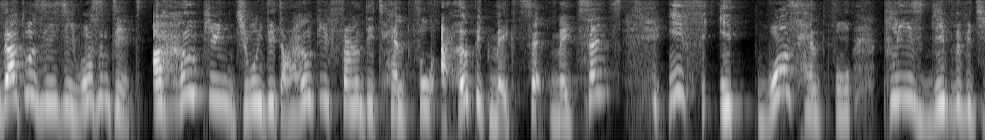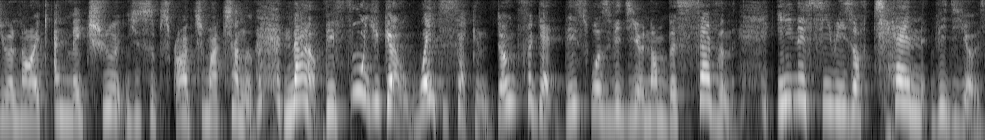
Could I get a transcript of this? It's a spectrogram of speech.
that was easy, wasn't it? I hope you enjoyed it. I hope you found it helpful. I hope it made, se- made sense. If it was helpful, please give the video a like and make sure you subscribe to my channel. Now, before you go, wait a second. Don't forget, this was video number seven in a series of 10 videos.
